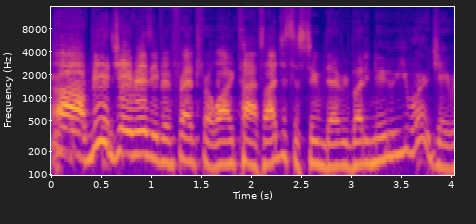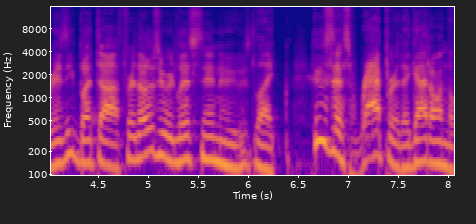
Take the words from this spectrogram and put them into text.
oh, me and Jay Rizzy have been friends for a long time, so I just assumed everybody knew who you were, Jay Rizzy. But uh, for those who are listening, who's like, who's this rapper they got on the?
